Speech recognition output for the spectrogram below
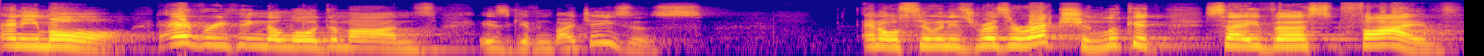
anymore. Everything the law demands is given by Jesus. And also in his resurrection. Look at, say, verse 5.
